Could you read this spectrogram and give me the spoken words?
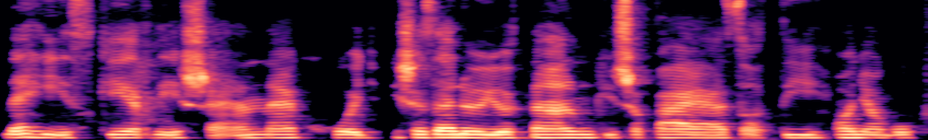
nehéz kérdése ennek, hogy, és ez előjött nálunk is a pályázati anyagok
